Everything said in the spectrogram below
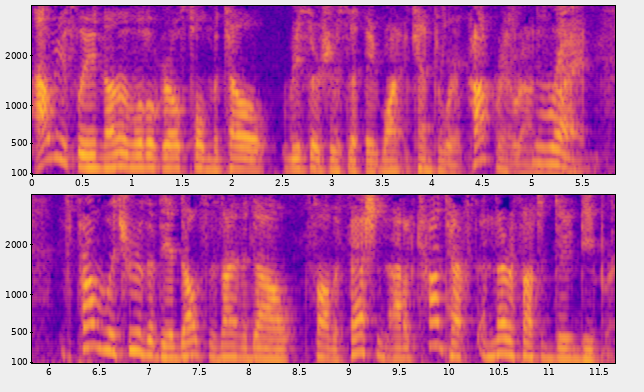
Obviously, none of the little girls told Mattel researchers that they wanted Ken to wear a cock ring around his neck. Right. It's probably true that the adults designing the doll saw the fashion out of context and never thought to dig deeper.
